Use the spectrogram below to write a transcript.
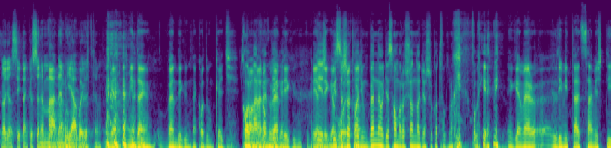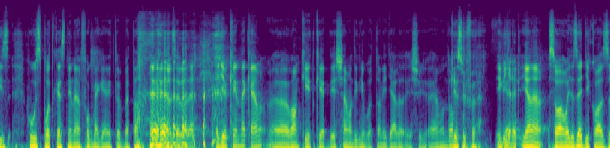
nagyon szépen köszönöm, már nem hiába jöttem. Igen, minden vendégünknek adunk egy kalmár vendége. vendég, vendége És biztosak voltam. vagyunk benne, hogy ez hamarosan nagyon sokat fognak fog élni. Igen, mert limitált szám, és 10-20 podcastnél nem fog megélni többet az eladás. Egyébként nekem van két kérdésem, addig nyugodtan így el, és elmondom. Készülj fel. Igen, ja, nem. Szóval, hogy az egyik az,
